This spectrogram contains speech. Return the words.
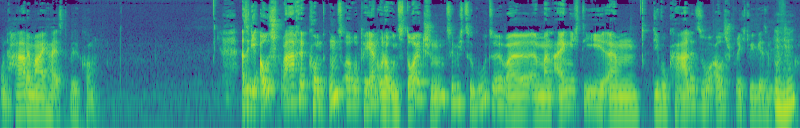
und Haremai heißt Willkommen. Also die Aussprache kommt uns Europäern oder uns Deutschen ziemlich zugute, weil äh, man eigentlich die, ähm, die Vokale so ausspricht, wie wir es im Deutschen Mhm. machen.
